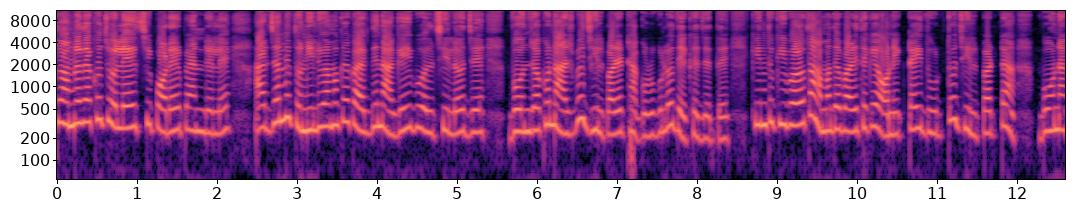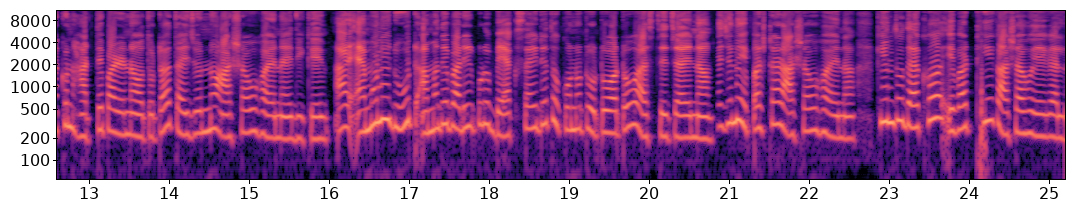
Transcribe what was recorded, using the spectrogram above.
তো আমরা দেখো চলে এসেছি পরের প্যান্ডেলে। আর জানো তো, নীলু আমাকে কয়েকদিন আগেই বলছিল যে, বোন যখন আসবে ঝিলপাড়ের ঠাকুরগুলো দেখে যেতে। কিন্তু কি বলতো, আমাদের বাড়ি থেকে অনেকটাই দূর তো ঝিলপাড়টা। বোন এখন হাঁটতে পারে না অতটা, তাই জন্য আসাও হয় না এদিকে। আর এমনই রুট, আমাদের বাড়ির পুরো ব্যাক সাইডে তো কোনো টোটো অটোও আসতে চায় না। তাই জন্য এপাশটা আর আসাও হয় না। কিন্তু দেখো, এবার ঠিক আসা হয়ে গেল।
